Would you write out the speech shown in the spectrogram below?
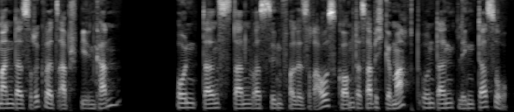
man das rückwärts abspielen kann und dass dann was Sinnvolles rauskommt. Das habe ich gemacht und dann klingt das so.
